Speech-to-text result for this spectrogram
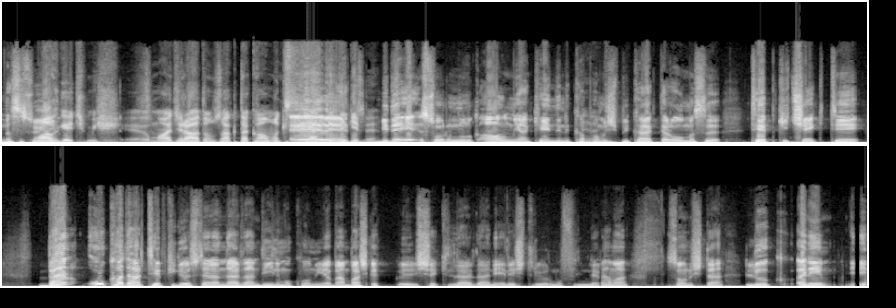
nasıl söyleyeyim? Vazgeçmiş, e, maceradan uzakta kalmak isteyen dede Evet. gibi. Bir de e, sorumluluk almayan, kendini kapamış bir karakter olması tepki çekti. Ben o kadar tepki gösterenlerden değilim o konuya. Ben başka e, şekillerde hani eleştiriyorum o filmleri ama sonuçta Luke hani e,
